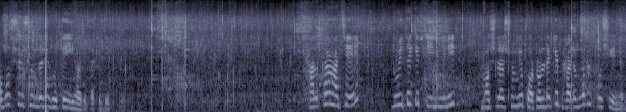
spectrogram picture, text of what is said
অবশ্যই সুন্দরী হতেই হবে তাকে দেখতে। হালকা আঁচে দুই থেকে তিন মিনিট মশলার সঙ্গে পটলটাকে ভালোভাবে কষিয়ে নেব।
